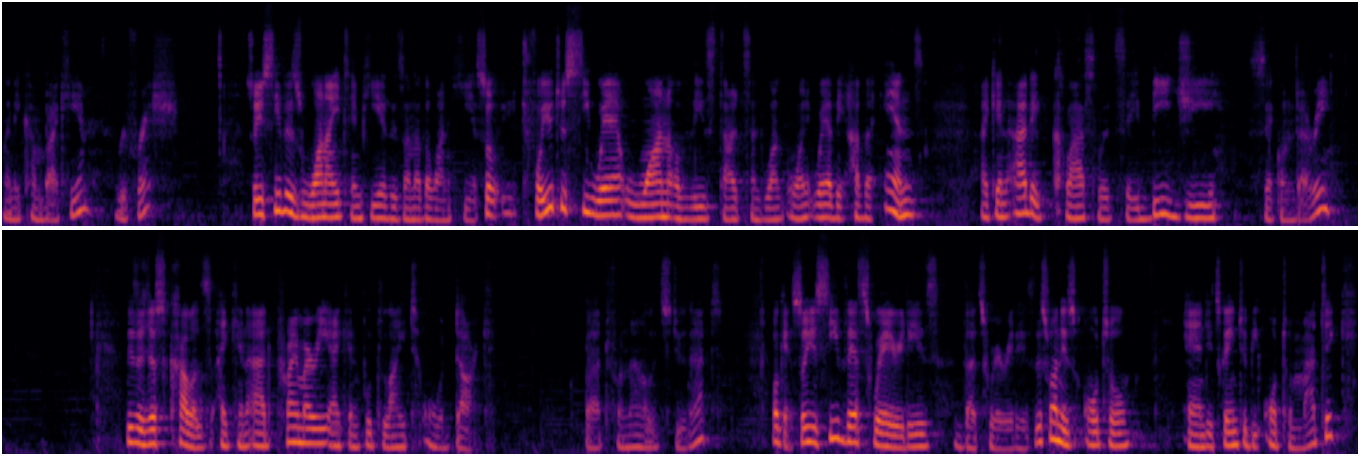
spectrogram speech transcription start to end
Let me come back here, refresh. So you see there's one item here, there's another one here. So for you to see where one of these starts and one where the other ends, I can add a class, let's say BG secondary. These are just colors. I can add primary, I can put light or dark. But for now, let's do that. Okay, so you see this where it is, that's where it is. This one is auto and it's going to be automatic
